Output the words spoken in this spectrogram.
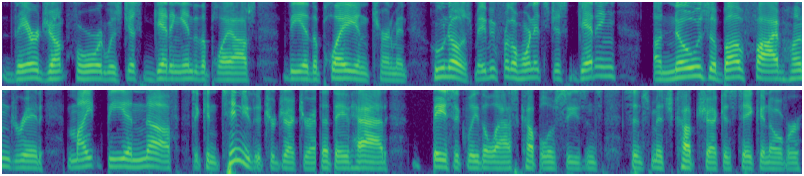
Their jump forward was just getting into the playoffs via the play-in tournament. Who knows? Maybe for the Hornets, just getting a nose above 500 might be enough to continue the trajectory that they've had basically the last couple of seasons since Mitch Kupchak has taken over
